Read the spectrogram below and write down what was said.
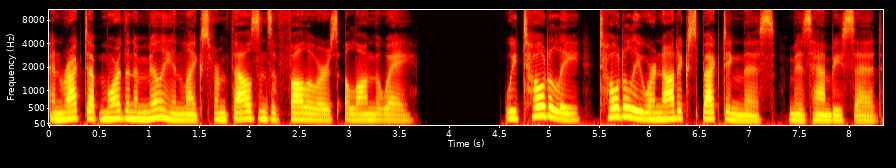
and racked up more than a million likes from thousands of followers along the way. We totally, totally were not expecting this, Ms. Hamby said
